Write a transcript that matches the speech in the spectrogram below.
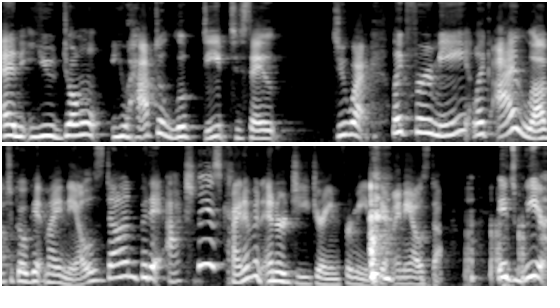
and you don't you have to look deep to say do I like for me like I love to go get my nails done but it actually is kind of an energy drain for me to get my nails done it's weird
